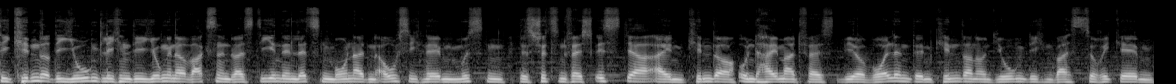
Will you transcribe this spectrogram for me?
die Kinder, die Jugendlichen, die jungen Erwachsenen, was die in den letzten Monaten auf sich nehmen mussten. Das Schützenfest ist ja ein Kinder- und Heimatfest. Wir wollen den Kindern und Jugendlichen was zurückgeben.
